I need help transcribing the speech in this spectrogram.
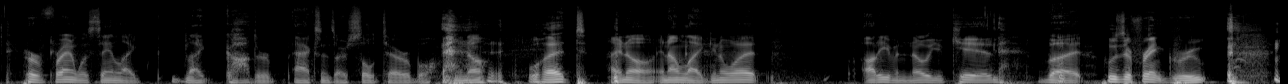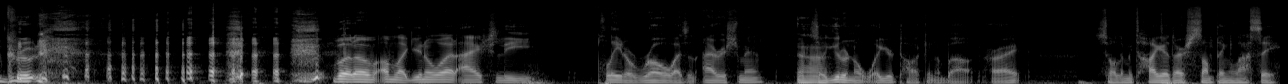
her friend was saying like like God their accents are so terrible you know what? I know and I'm like you know what I don't even know you kid but Who's her friend? Groot. Groot but um I'm like you know what I actually played a role as an Irishman Uh-huh. so you don't know what you're talking about all right so let me tell you there's something lassie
